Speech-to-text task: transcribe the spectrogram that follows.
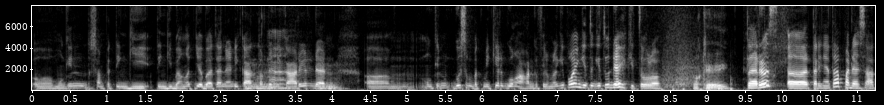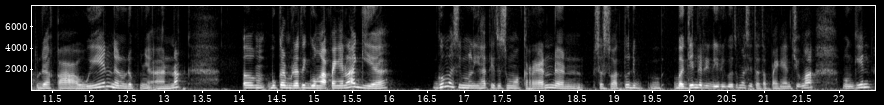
uh, mungkin sampai tinggi tinggi banget jabatannya di kantor dan di karir dan um, mungkin gue sempat mikir gue gak akan ke film lagi pokoknya gitu-gitu deh gitu loh Oke. Terus eh, ternyata pada saat udah kawin dan udah punya anak, em, bukan berarti gue nggak pengen lagi ya. Gue masih melihat itu semua keren dan sesuatu di bagian dari diri gue tuh masih tetap pengen. Cuma mungkin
